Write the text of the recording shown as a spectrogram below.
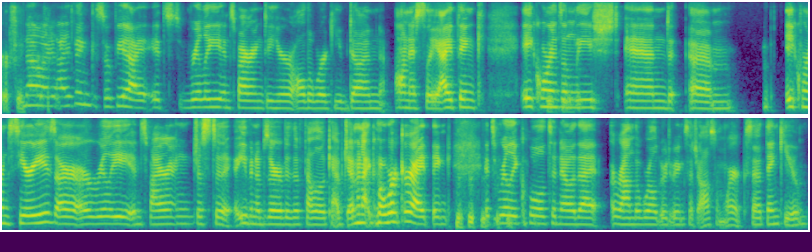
perfect no i, I think sophia I, it's really inspiring to hear all the work you've done honestly i think acorns unleashed and um Acorn series are, are really inspiring just to even observe as a fellow Capgemini coworker. I think it's really cool to know that around the world we're doing such awesome work. So thank you.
